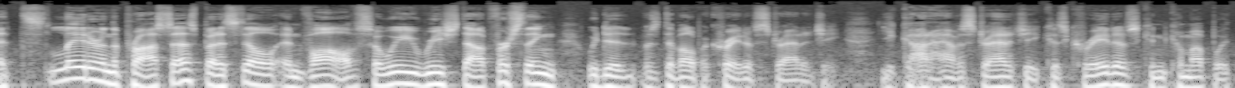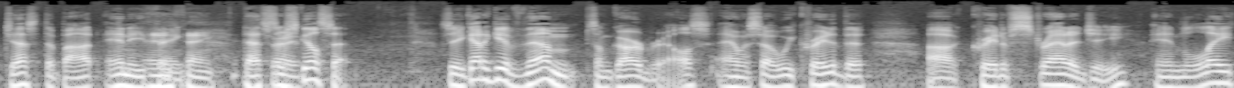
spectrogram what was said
it's later in the process, but it's still involved. So we reached out. First thing we did was develop a creative strategy. You got to have a strategy because creatives can come up with just about anything. Anything. That's, That's their right. skill set. So you got to give them some guardrails. And so we created the uh, creative strategy in late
